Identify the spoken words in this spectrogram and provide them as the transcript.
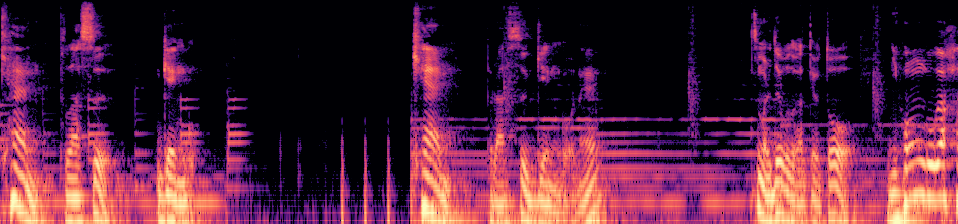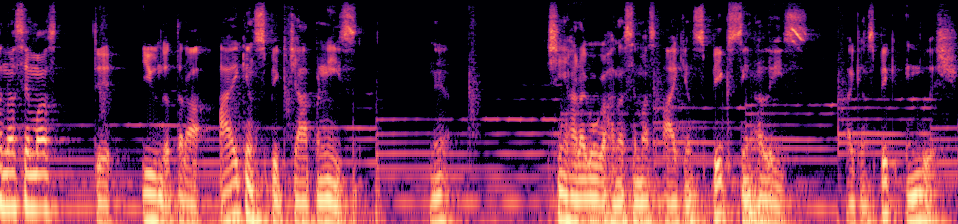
can プラス言語。can プラス言語ね。つまりどういうことかっていうと日本語が話せますって言うんだったら I can speak Japanese ね。シンハラ語が話せます。I can speak Sinhalese I can speak English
